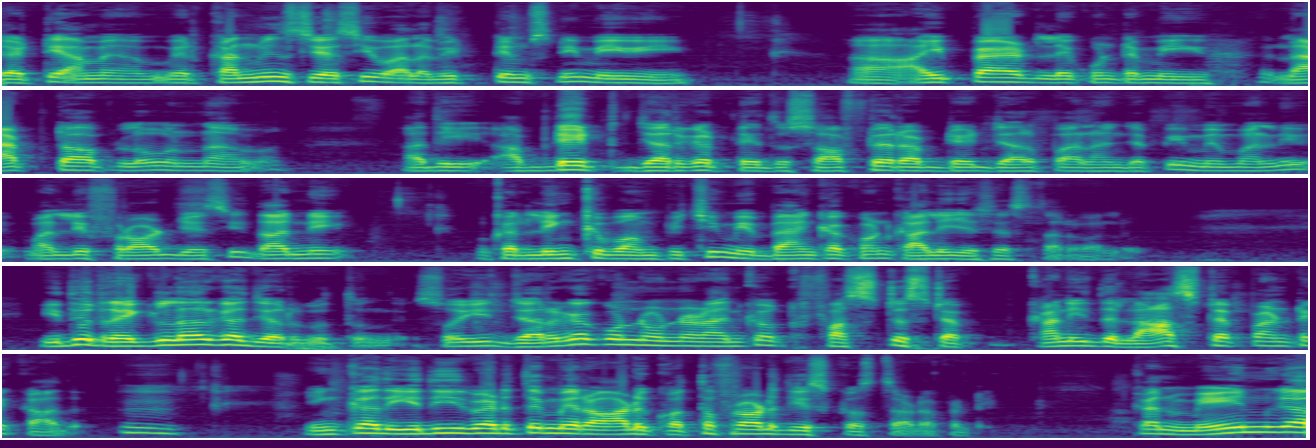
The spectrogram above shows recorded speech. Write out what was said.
పెట్టి ఆమె మీరు కన్విన్స్ చేసి వాళ్ళ విక్టిమ్స్ని మీ ఐప్యాడ్ లేకుంటే మీ ల్యాప్టాప్లో ఉన్న అది అప్డేట్ జరగట్లేదు సాఫ్ట్వేర్ అప్డేట్ జరపాలని చెప్పి మిమ్మల్ని మళ్ళీ ఫ్రాడ్ చేసి దాన్ని ఒక లింక్ పంపించి మీ బ్యాంక్ అకౌంట్ ఖాళీ చేసేస్తారు వాళ్ళు. ఇది రెగ్యులర్గా జరుగుతుంది. సో ఇది జరగకుండా ఉండడానికి ఒక ఫస్ట్ స్టెప్. కానీ ఇది లాస్ట్ స్టెప్ అంటే కాదు. ఇంకా ఇది పెడితే మీరు ఆడు కొత్త ఫ్రాడ్ తీసుకొస్తాడు ఒకటి. కానీ మెయిన్గా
